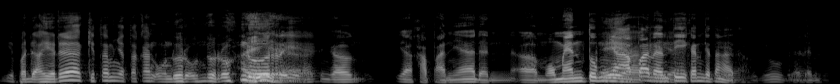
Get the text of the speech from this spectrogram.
iya pada akhirnya kita menyatakan undur undur undur iya, iya. tinggal ya kapannya dan eh, momentumnya Iya, apa iya, nanti kan kita nggak iya. tahu juga Benar, dan benar.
